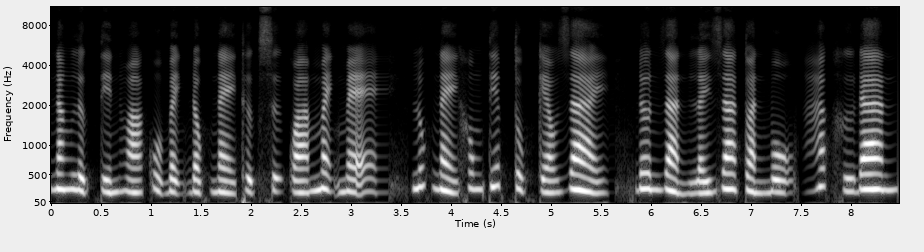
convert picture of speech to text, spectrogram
năng lực tiến hóa của bệnh độc này thực sự quá mạnh mẽ. Lúc này không tiếp tục kéo dài, đơn giản lấy ra toàn bộ hắc khứ đan,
